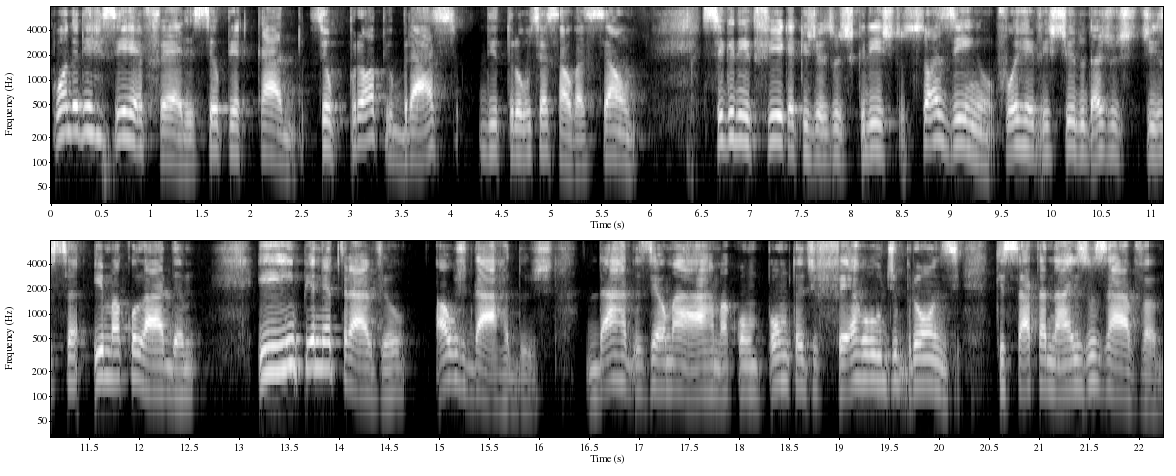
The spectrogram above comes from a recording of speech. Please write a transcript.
Quando ele se refere seu pecado, seu próprio braço lhe trouxe a salvação, significa que Jesus Cristo sozinho foi revestido da justiça imaculada e impenetrável aos dardos. Dardos é uma arma com ponta de ferro ou de bronze que Satanás usava.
